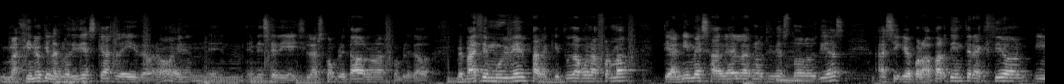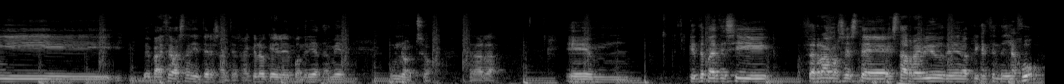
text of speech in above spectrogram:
imagino que las noticias que has leído ¿no? en, en- en ese día y si lo has completado o no lo has completado. Me parece muy bien para que tú de alguna forma te animes a leer las noticias todos los días. Así que por la parte de interacción y me parece bastante interesante. O sea, creo que le pondría también un 8, la verdad. Em, ¿Qué te parece si cerramos este, esta review de la aplicación de Yahoo?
